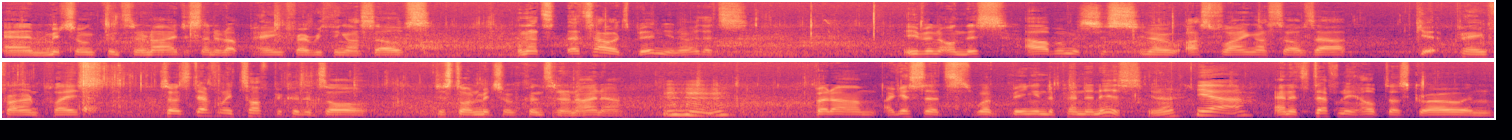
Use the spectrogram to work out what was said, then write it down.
and Mitchell and Clinton and I just ended up paying for everything ourselves, and that's that's how it's been. You know, that's even on this album, it's just you know us flying ourselves out, get paying for our own place. So it's definitely tough because it's all just on Mitchell, Clinton, and I now. Mm-hmm. But um, I guess that's what being independent is, you know. Yeah. And it's definitely helped us grow and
